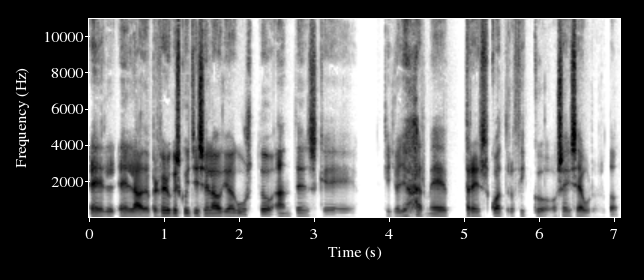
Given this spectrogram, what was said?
el, el audio. Prefiero que escuchéis el audio a gusto antes que, que yo llevarme 3, 4, 5 o 6 euros, ¿no?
